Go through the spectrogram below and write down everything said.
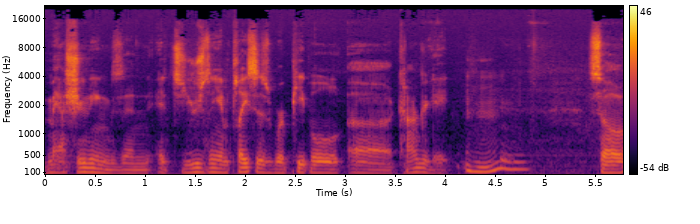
mass shootings, and it's usually in places where people uh, congregate. Mm-hmm. So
